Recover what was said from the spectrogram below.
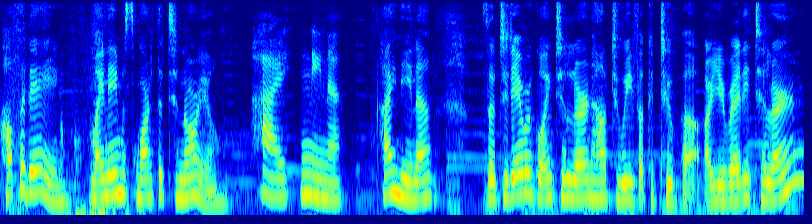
How's the day? My name is Martha Tenorio. Hi, Nina. Hi, Nina. So today we're going to learn how to weave a katupa. Are you ready to learn?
